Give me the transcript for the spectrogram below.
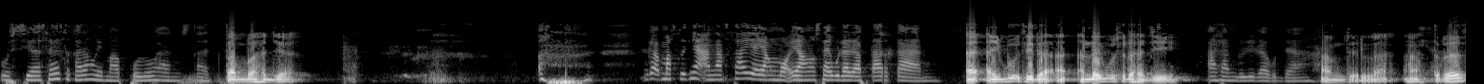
Usia saya sekarang 50-an, Ustaz. Tambah aja. Enggak maksudnya anak saya yang mau yang saya udah daftarkan. Eh, ibu tidak, Anda ibu sudah haji? Alhamdulillah udah. Alhamdulillah. Ah, ya. Terus?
